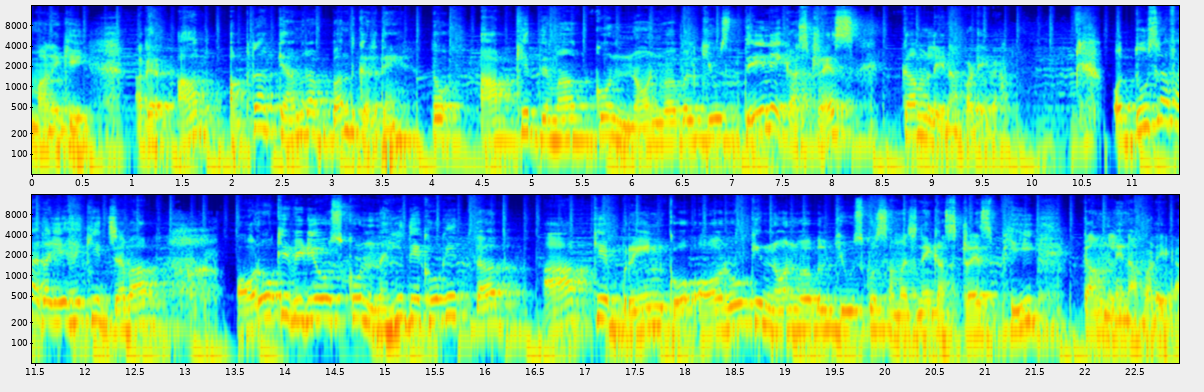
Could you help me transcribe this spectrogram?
माने कि अगर आप अपना कैमरा बंद कर दें तो आपके दिमाग को नॉन वर्बल क्यूज देने का स्ट्रेस कम लेना पड़ेगा। और दूसरा फ़ायदा यह है कि जब आप औरों के वीडियोस को नहीं देखोगे, तब आपके ब्रेन को, औरों के नॉन वर्बल क्यूज को समझने का स्ट्रेस भी कम लेना पड़ेगा।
